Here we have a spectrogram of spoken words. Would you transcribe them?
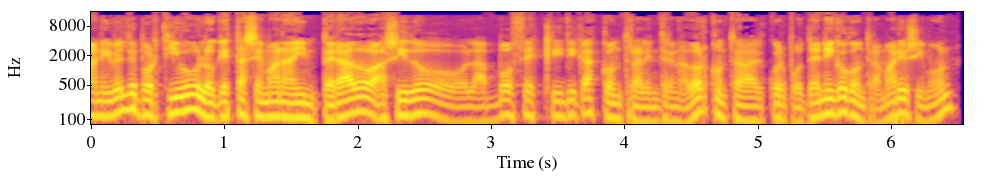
A nivel deportivo, lo que esta semana ha imperado ha sido las voces críticas contra el entrenador, contra el cuerpo técnico, contra Mario Simón,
